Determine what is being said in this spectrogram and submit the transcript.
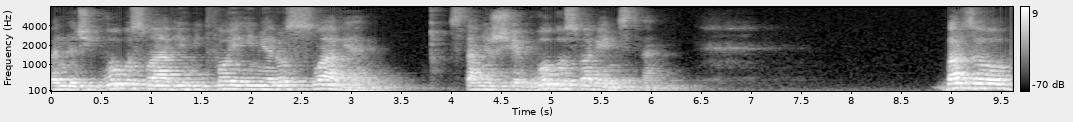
Będę Ci błogosławił i Twoje imię rozsławię. Staniesz się błogosławieństwem. Bardzo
